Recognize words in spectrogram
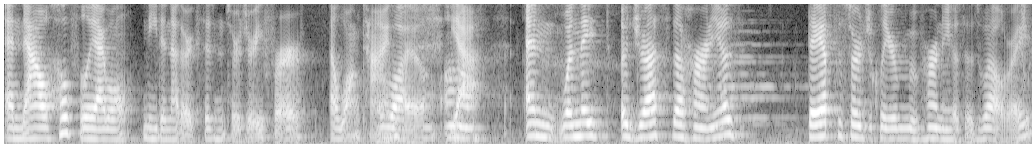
and now, hopefully, I won't need another excision surgery for a long time. A while. Uh-huh. Yeah. And when they address the hernias, they have to surgically remove hernias as well, right?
